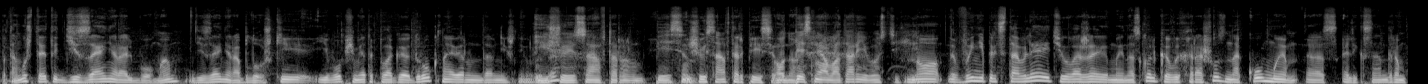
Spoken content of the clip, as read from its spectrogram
Потому что это дизайнер альбома, дизайнер обложки. И, в общем, я так полагаю, друг, наверное, давнишний уже. И да? еще и соавтор песен. Еще и соавтор песен. Вот но- песня «Аватар», его стихи. но вы не представляете, уважаемые, насколько вы хорошо знакомы э, с Александром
